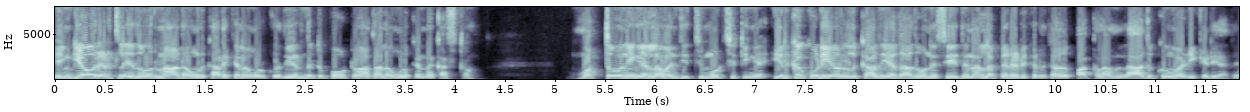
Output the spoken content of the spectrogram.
எங்கேயோ ஒரு இடத்துல ஏதோ ஒரு நாடு அவங்களுக்கு அடைக்கலம் கொடுக்குறது இருந்துட்டு போகட்டும் அதால உங்களுக்கு என்ன கஷ்டம்? மொத்தம் நீங்கள் எல்லாம் வஞ்சித்து முடிச்சிட்டீங்க. இருக்கக்கூடியவர்களுக்காவது ஏதாவது ஒன்று செய்து நல்ல பேர் எடுக்கிறதுக்காவது பார்க்கலாம் இல்லை அதுக்கும் வழி கிடையாது.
